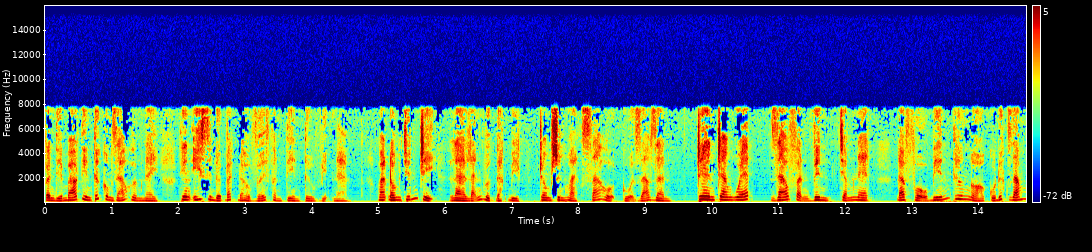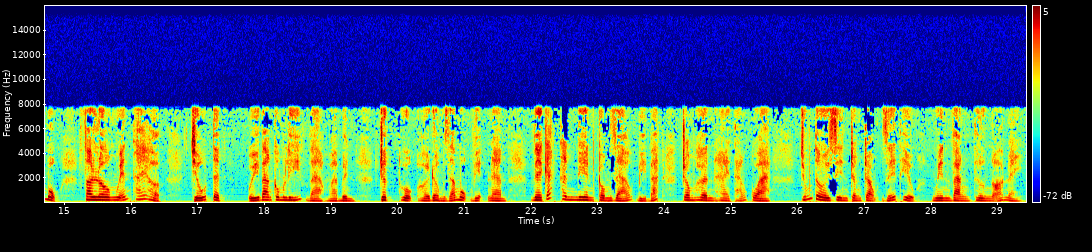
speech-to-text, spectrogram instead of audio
Phần điểm báo tin tức công giáo hôm nay, Thiên Ý xin được bắt đầu với phần tin từ Việt Nam. Hoạt động chính trị là lĩnh vực đặc biệt trong sinh hoạt xã hội của giáo dân. Trên trang web giáo phận vinh.net đã phổ biến thư ngõ của Đức Giám mục Phaolô Nguyễn Thái Hợp, Chủ tịch Ủy ban Công lý và Hòa bình, trực thuộc Hội đồng Giám mục Việt Nam về các thanh niên công giáo bị bắt trong hơn hai tháng qua. Chúng tôi xin trân trọng giới thiệu nguyên văn thư ngõ này.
